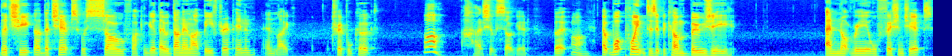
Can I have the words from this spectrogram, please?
The chi- uh, the chips were so fucking good. They were done in like beef dripping and like triple cooked. Oh. Ah, that shit was so good. But Oh. at what point does it become bougie and not real fish and chips?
